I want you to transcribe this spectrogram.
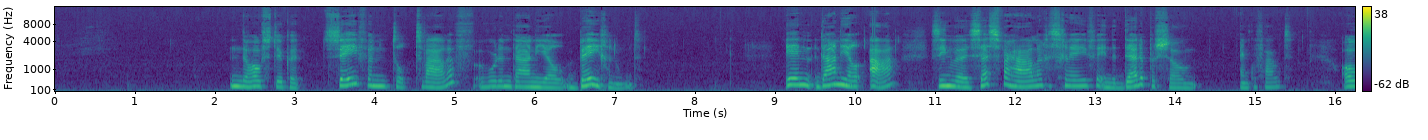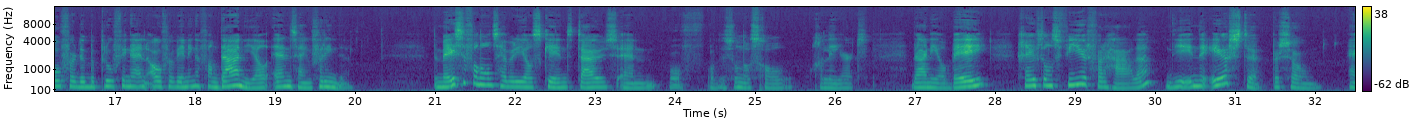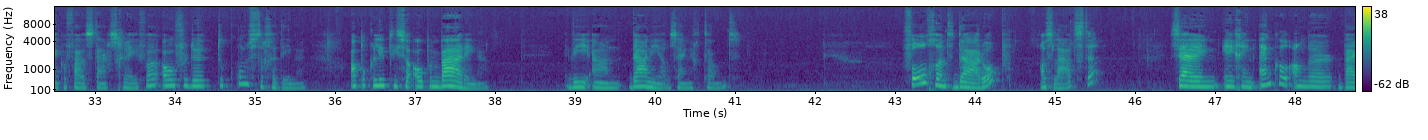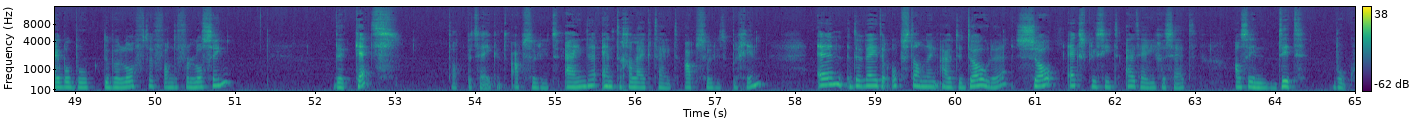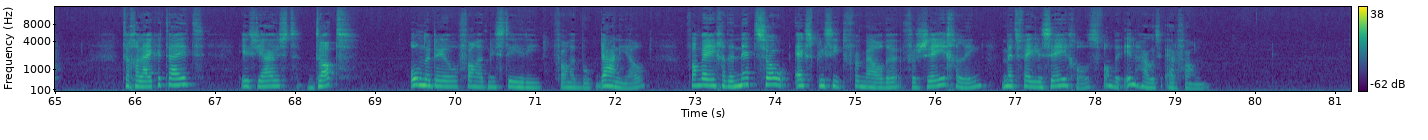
De hoofdstukken 7 tot 12 worden Daniel B genoemd. In Daniel A zien we zes verhalen geschreven in de derde persoon, enkelvoud, over de beproevingen en overwinningen van Daniel en zijn vrienden. De meeste van ons hebben die als kind thuis en of op de zondagschool geleerd. Daniel B. geeft ons vier verhalen die in de eerste persoon enkelvoud staan geschreven over de toekomstige dingen, apocalyptische openbaringen die aan Daniel zijn getoond. Volgend daarop, als laatste, zijn in geen enkel ander Bijbelboek de belofte van de verlossing, de ket, dat betekent absoluut einde en tegelijkertijd absoluut begin, en de wederopstanding uit de doden zo expliciet uiteengezet als in dit boek. Tegelijkertijd is juist dat onderdeel van het mysterie van het boek Daniel, vanwege de net zo expliciet vermelde verzegeling met vele zegels van de inhoud ervan.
